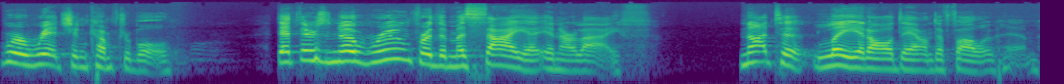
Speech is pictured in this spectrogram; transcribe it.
we're rich and comfortable, that there's no room for the Messiah in our life, not to lay it all down to follow him.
